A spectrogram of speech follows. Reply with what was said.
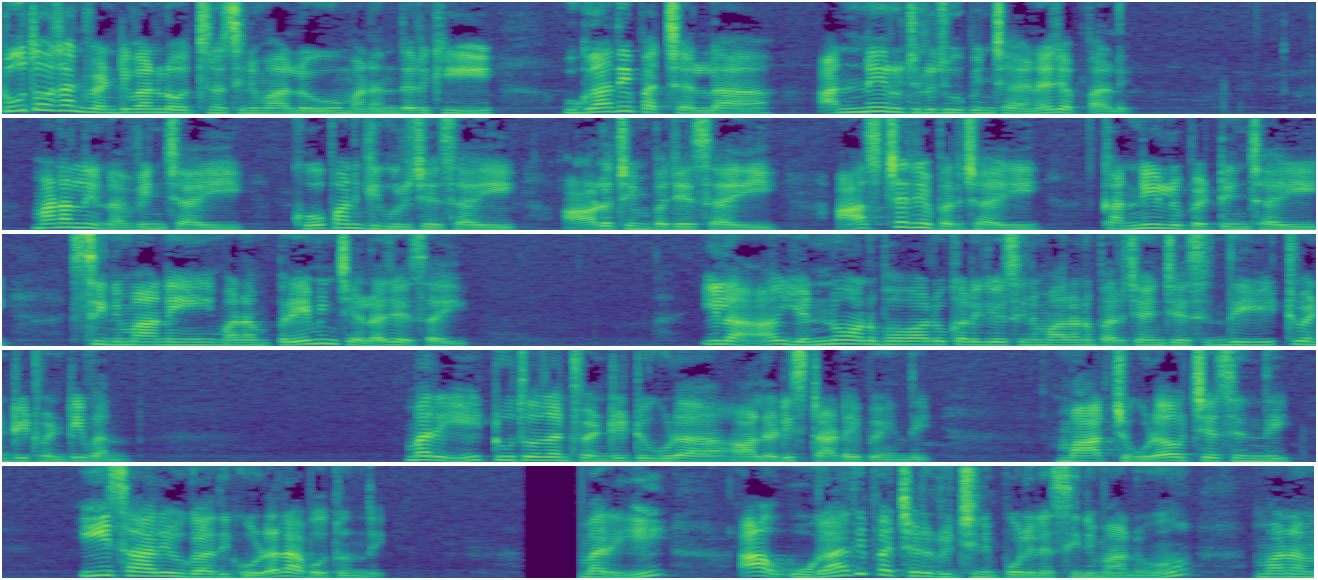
Two thousand twenty వన్లో వచ్చిన సినిమాలు మనందరికీ ఉగాది పచ్చళ్ళ అన్ని రుచులు చూపించాయనే చెప్పాలి. మనల్ని నవ్వించాయి కోపానికి గురిచేశాయి ఆలోచింపజేశాయి ఆశ్చర్యపరిచాయి కన్నీళ్ళు పెట్టించాయి సినిమాని మనం ప్రేమించేలా చేశాయి. ఇలా ఎన్నో అనుభవాలు కలిగే సినిమాలను పరిచయం చేసింది ట్వంటీ ట్వంటీ వన్. మరి టూ థౌజండ్ ట్వంటీ టూ కూడా ఆల్రెడీ స్టార్ట్ అయిపోయింది. మార్చి కూడా వచ్చేసింది. ఈసారి ఉగాది కూడా రాబోతుంది. మరి ఆ ఉగాది పచ్చడి రుచిని పోలిన సినిమాను మనం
